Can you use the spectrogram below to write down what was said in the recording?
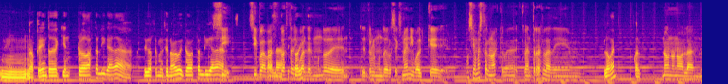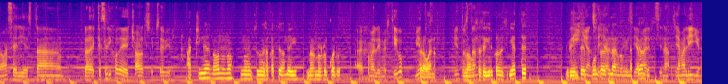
Mm, ok, entonces quién, pero va a estar ligada, digo, se mencionó algo y va a estar ligada. Sí, sí, va, va- a la va a estar igual del mundo de. dentro del mundo de los X-Men, igual que. ¿Cómo se llama esta nueva que va, que va a entrar? La de. ¿Logan? ¿Cuál? No, no, no, la nueva serie está. La de que es el hijo de Charles Xavier. Ah, chinga, no, no, no, no, me sacaste de dónde ahí, no, no recuerdo. Ah, Déjame lo investigo. Mientras, Pero bueno, mientras vamos a tanto, seguir con el siguiente. El siguiente Legion punto se es de llama, güey, se llama, nominaciones. se llama- se llama Legion.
